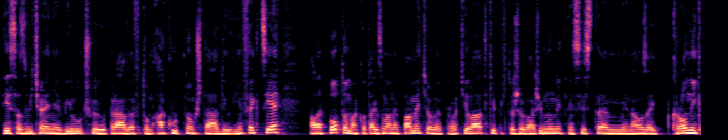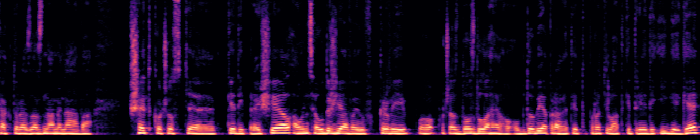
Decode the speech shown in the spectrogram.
Tie sa zvyčajne vylúčujú práve v tom akútnom štádiu infekcie, ale potom ako tzv. pamäťové protilátky, pretože váš imunitný systém je naozaj kronika, ktorá zaznamenáva všetko, čo ste kedy prešiel a oni sa udržiavajú v krvi po, počas dosť dlhého obdobia, práve tieto protilátky triedy IgG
